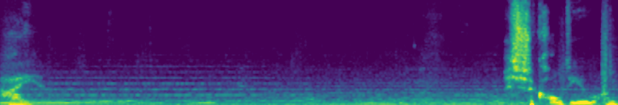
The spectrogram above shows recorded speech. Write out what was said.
Hi. I should have called you. I'm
